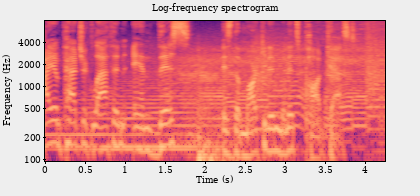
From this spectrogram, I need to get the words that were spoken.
I am Patrick Laffin, and this is the Market in Minutes podcast.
